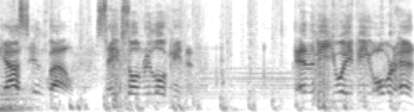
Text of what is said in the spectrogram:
gas inbound. Safe zone relocated. Enemy UAV overhead.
